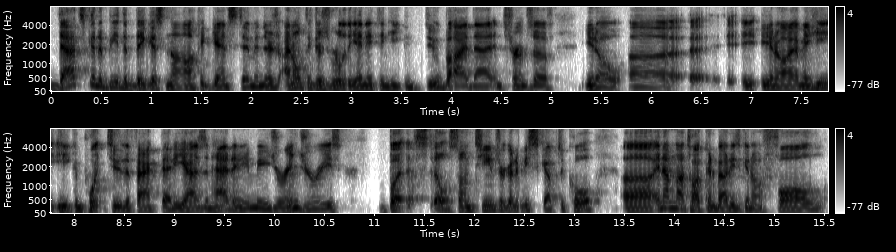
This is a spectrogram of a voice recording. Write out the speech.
that's going to be the biggest knock against him. And there's, I don't think there's really anything he can do by that in terms of, you know, uh, you know, I mean, he he can point to the fact that he hasn't had any major injuries, but still, some teams are going to be skeptical. Uh, and I'm not talking about he's going to fall,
